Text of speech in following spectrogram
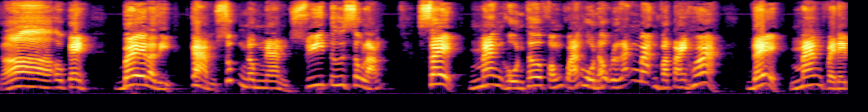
À ok. B là gì? Cảm xúc nồng nàn, Suy tư sâu lắng. C. Mang hồn thơ phóng khoáng hồn hậu lãng mạn và tài hoa. D. Mang vẻ đẹp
